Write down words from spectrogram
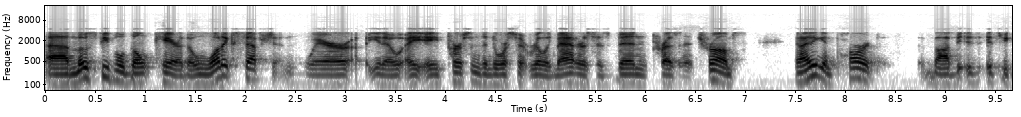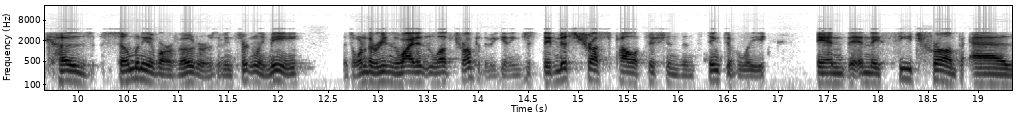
Uh, most people don't care. The one exception where you know a, a person's endorsement really matters has been President Trump's, and I think in part, Bob, it's, because so many of our voters. I mean, certainly me. It's one of the reasons why I didn't love Trump at the beginning. Just they mistrust politicians instinctively, and and they see Trump as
